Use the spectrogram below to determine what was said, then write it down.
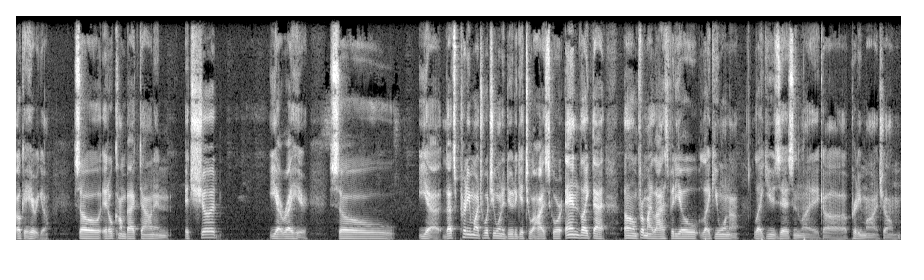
Okay, here we go. So, it'll come back down and it should yeah, right here. So, yeah, that's pretty much what you want to do to get to a high score and like that um from my last video like you want to like use this and like uh pretty much um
